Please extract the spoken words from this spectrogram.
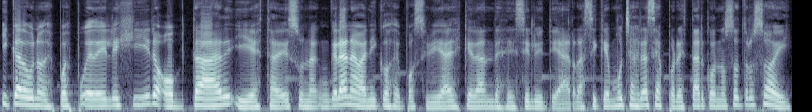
y cada uno después puede elegir, optar y esta es un gran abanico de posibilidades que dan desde cielo y tierra. Así que muchas gracias por estar con nosotros hoy.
